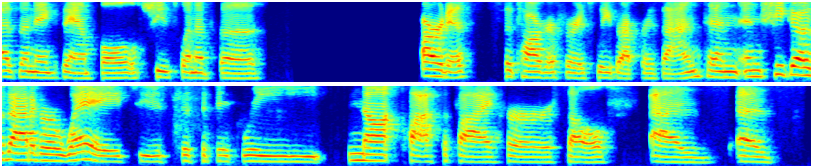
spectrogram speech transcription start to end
as an example, she's one of the artists, photographers we represent. And, and she goes out of her way to specifically not classify herself as, as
